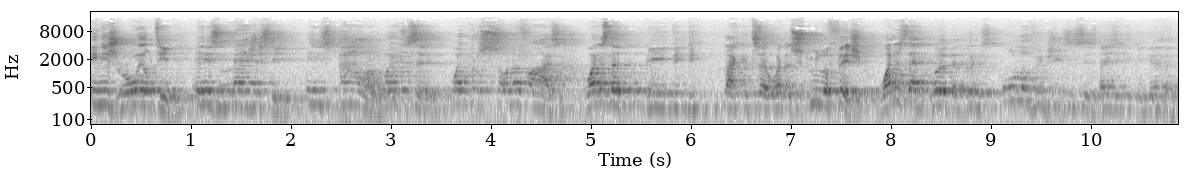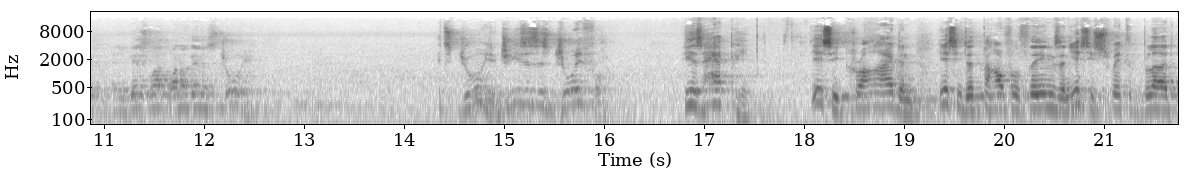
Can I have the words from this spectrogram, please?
In his royalty, in his majesty, in his power. What is it? What personifies? What is the, the, the, the like it's a, what a school of fish? What is that word that brings all of who Jesus is basically together? And you guess what? One of them is joy. It's joy. Jesus is joyful. He is happy. Yes, he cried, and yes, he did powerful things, and yes, he sweated blood,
